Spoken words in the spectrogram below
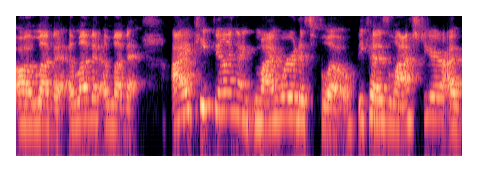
Oh, I love it. I love it. I love it. I keep feeling like my word is flow because last year I,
